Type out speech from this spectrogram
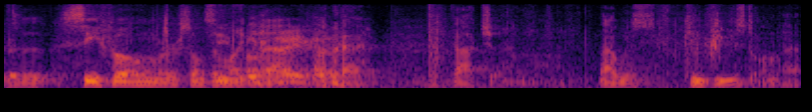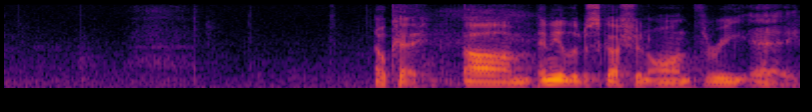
is it seafoam or something like that? Okay, gotcha. I was confused on that. Okay, um, any other discussion on 3A?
